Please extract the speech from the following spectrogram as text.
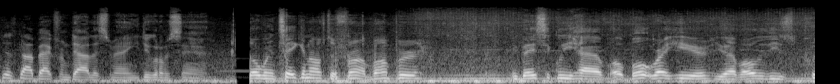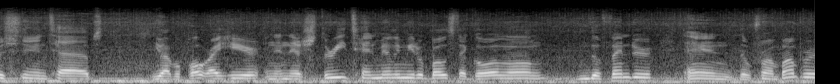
just got back from Dallas, man. You dig what I'm saying? So when taking off the front bumper, you basically have a bolt right here. You have all of these push-in tabs. You have a bolt right here, and then there's three 10 millimeter bolts that go along the fender and the front bumper.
